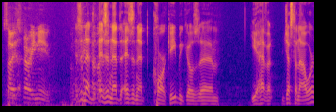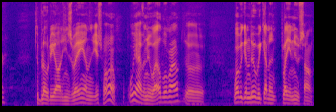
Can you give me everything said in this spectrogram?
So it's very new. Isn't that isn't that isn't that quirky because um, you have a, just an hour to blow the audience away and you just oh we have a new album out. Uh, what we gonna do? We're gonna play a new song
